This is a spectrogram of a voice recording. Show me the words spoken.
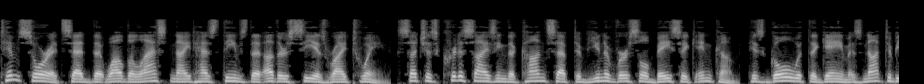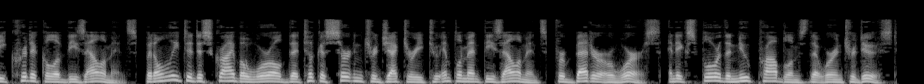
Tim Soret said that while The Last Night has themes that others see as right-wing, such as criticizing the concept of universal basic income, his goal with the game is not to be critical of these elements, but only to describe a world that took a certain trajectory to implement these elements, for better or worse, and explore the new problems that were introduced.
